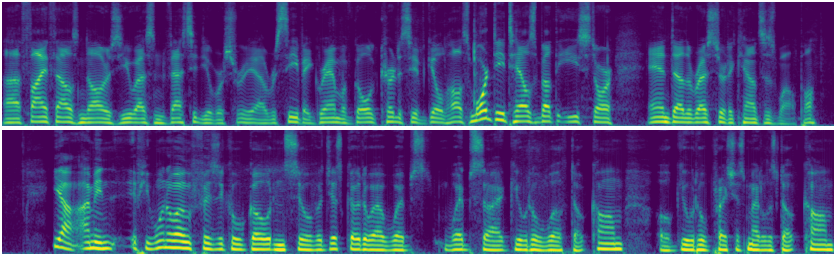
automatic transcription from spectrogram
Uh, $5,000 US invested. You'll re- uh, receive a gram of gold courtesy of Guildhall. More details about the e store and uh, the registered accounts as well, Paul. Yeah, I mean, if you want to own physical gold and silver, just go to our web, website, guildhallwealth.com, or guildhallpreciousmetals.com.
